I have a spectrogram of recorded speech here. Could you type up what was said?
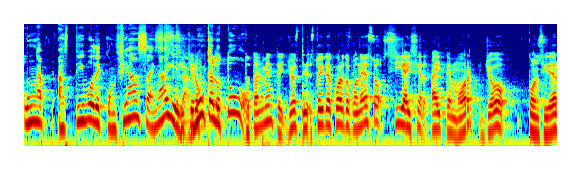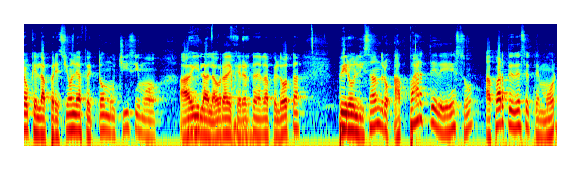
un activo de confianza en Águila, nunca lo tuvo. Totalmente, yo estoy de acuerdo con eso, sí hay, hay temor, yo considero que la presión le afectó muchísimo a Águila a la hora de querer tener la pelota, pero Lisandro, aparte de eso, aparte de ese temor,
